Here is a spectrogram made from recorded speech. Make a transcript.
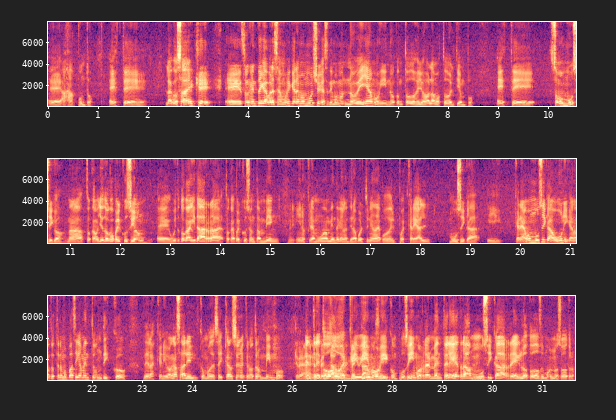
eh, ajá, punto. Este, la cosa es que eh, son gente que apreciamos y queremos mucho y que hace tiempo no veíamos y no con todos ellos hablamos todo el tiempo. Este, somos músicos, nada, tocamos, yo toco percusión, eh, Wito toca guitarra, toca percusión también Sí. y nos creamos un ambiente que nos dio la oportunidad de poder pues crear música y creamos música única. Nosotros tenemos básicamente un disco de las que no iban a salir como de seis canciones que nosotros mismos entre todos escribimos y compusimos realmente letra, Sí. música, arreglo, todos fuimos nosotros.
